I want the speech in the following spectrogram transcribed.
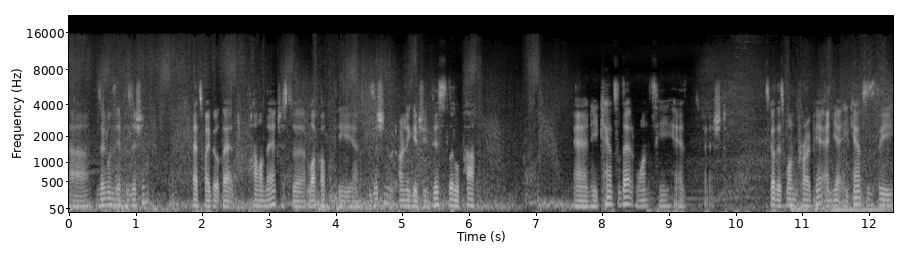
uh, Zerglings in position. That's why he built that pylon there, just to lock off the uh, position. It only gives you this little path. And he cancelled that once he had finished. He's got this one probe here, and yet he cancels the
